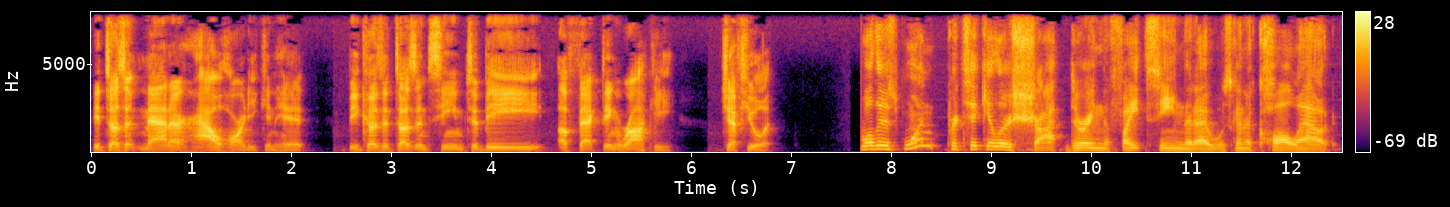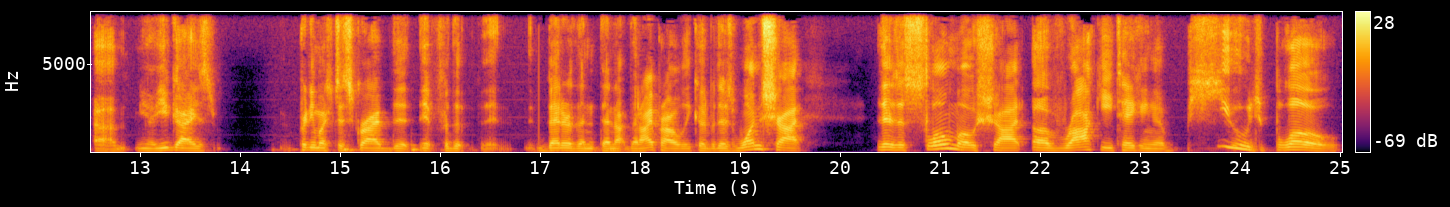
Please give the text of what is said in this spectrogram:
it doesn't matter how hard he can hit because it doesn't seem to be affecting Rocky. Jeff Hewlett. Well, there's one particular shot during the fight scene that I was going to call out. Um, you know, you guys pretty much described it, it for the better than, than than I probably could. But there's one shot. There's a slow mo shot of Rocky taking a huge blow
